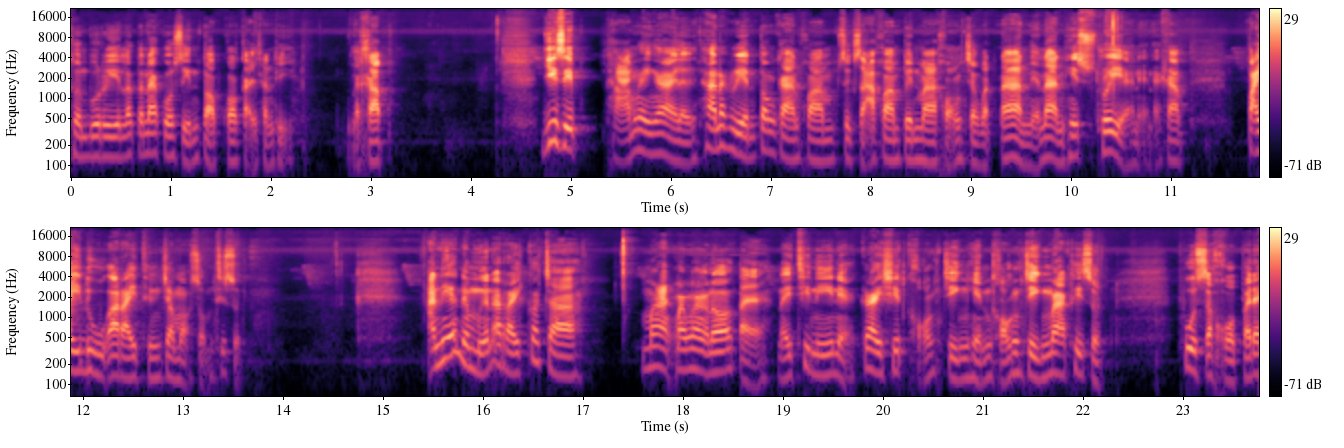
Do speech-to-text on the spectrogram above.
ธนบุรี รัตนโกสินทร์ตอบกอไก่ทันทีนะครับ 20ถามง่ายๆเลย ถ้านักเรียนต้องการความศึกษาความเป็นมาของจังหวัดน่านเนี่ย น่าน history เนี่ยนะครับ ไปดูอะไรถึงจะเหมาะสมที่สุด อันนี้เนี่ยเหมือนอะไรก็จะมากมากๆเนาะแต่ในที่นี้เนี่ยใกล้ชิดของจริงเห็นของจริงมากที่สุด พูดสโคบไปได้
